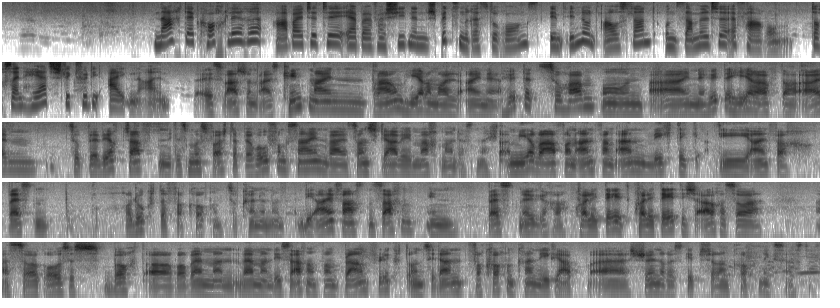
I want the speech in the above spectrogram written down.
Nach der Kochlehre arbeitete er bei verschiedenen Spitzenrestaurants im In- und Ausland und sammelte Erfahrungen. Doch sein Herz schlägt für die eigene Alm. Es war schon als Kind mein Traum, hier einmal eine Hütte zu haben und eine Hütte hier auf der Alm zu bewirtschaften. Das muss fast eine Berufung sein, weil sonst glaube ich, macht man das nicht. Mir war von Anfang an wichtig, die einfach besten Produkte verkochen zu können und die einfachsten Sachen in bestmöglicher Qualität. Qualität ist auch so ein, so ein großes Wort, aber wenn man, wenn man die Sachen vom Baum pflückt und sie dann verkochen kann, ich glaube, äh, Schöneres gibt es für einen Koch nichts. Heißt das.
